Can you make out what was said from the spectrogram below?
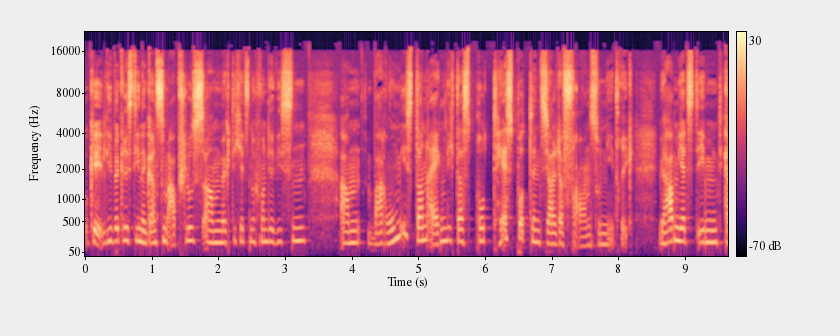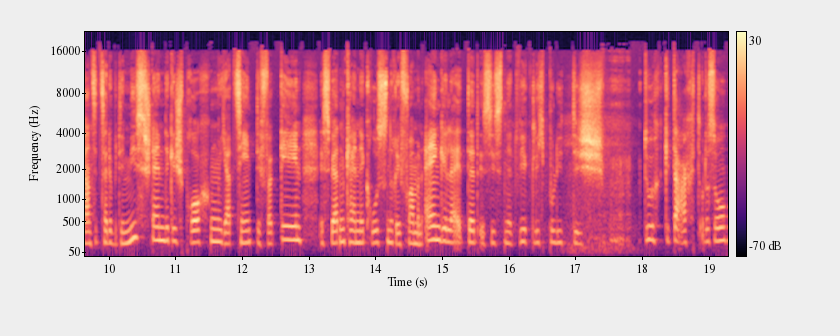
Okay, liebe Christine, ganz zum Abschluss ähm, möchte ich jetzt noch von dir wissen, ähm, warum ist dann eigentlich das Protestpotenzial der Frauen so niedrig? Wir haben jetzt eben die ganze Zeit über die Missstände gesprochen, Jahrzehnte vergehen, es werden keine großen Reformen eingeleitet, es ist nicht wirklich politisch durchgedacht oder so.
